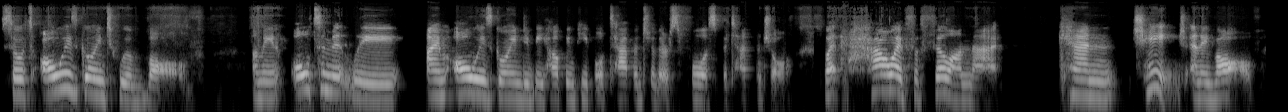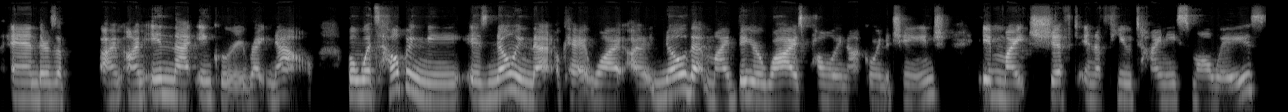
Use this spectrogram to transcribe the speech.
So it's always going to evolve. I mean, ultimately, I'm always going to be helping people tap into their fullest potential. But how I fulfill on that can change and evolve. And there's a I'm I'm in that inquiry right now. But what's helping me is knowing that okay, why I know that my bigger why is probably not going to change. It might shift in a few tiny small ways,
